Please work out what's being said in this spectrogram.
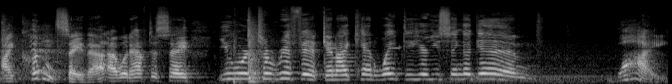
I couldn't say that. I would have to say, You were terrific, and I can't wait to hear you sing again. Why?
